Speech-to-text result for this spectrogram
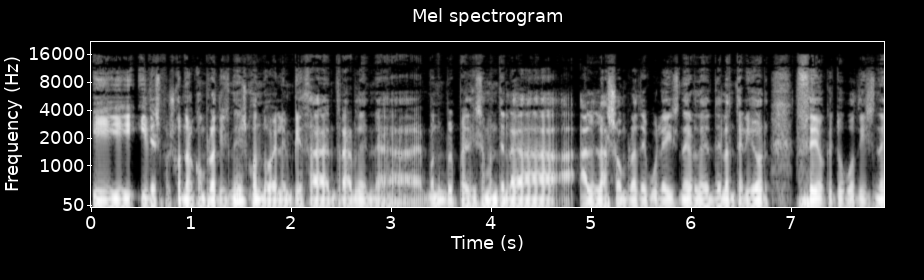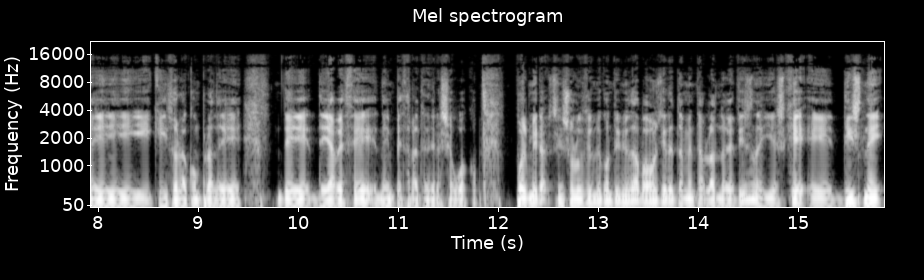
Y, después, cuando él compra Disney, es cuando él empieza a entrar, en la, bueno, pues precisamente en la, a la sombra de Will Eisner, del anterior CEO que tuvo Disney y que hizo la compra de, de, ABC, de empezar a tener ese hueco. Pues mira, sin solución de continuidad, vamos directamente hablando de Disney. Y es que eh, Disney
